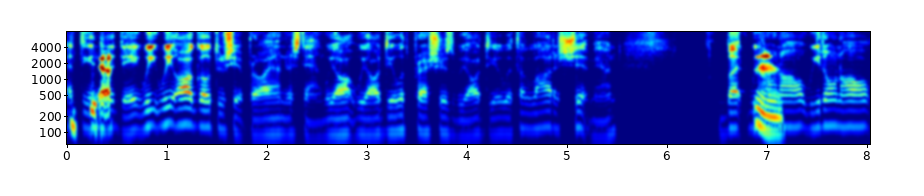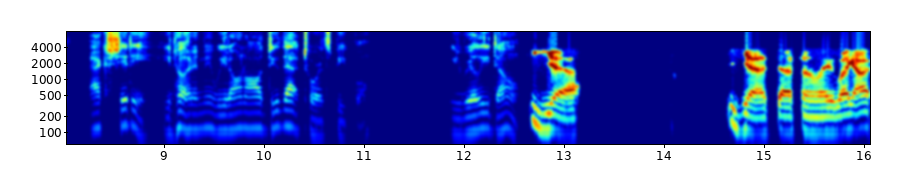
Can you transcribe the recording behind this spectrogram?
at the end Yeah. of the day, we, we all go through shit, bro. I understand. We all we all deal with pressures. We all deal with a lot of shit, man. But we don't Mm. all we don't all act shitty. You know what I mean? We don't all do that towards people. We really don't. Yeah. Yeah, definitely. Like I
